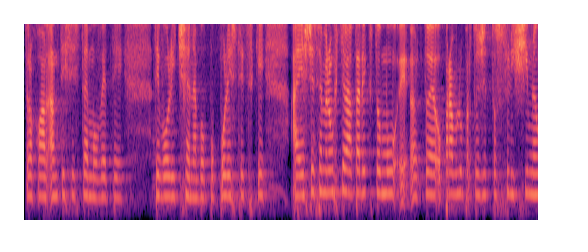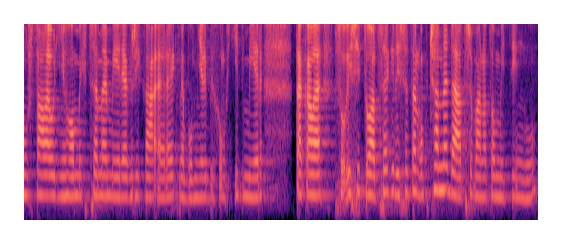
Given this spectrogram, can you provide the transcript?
trochu antisystémově ty, ty voliče nebo populisticky. A ještě jsem jenom chtěla tady k tomu, to je opravdu, protože to slyším neustále od něho, my chceme mír, jak říká Erek, nebo měli bychom chtít mír, tak ale jsou i situace, kdy se ten občan nedá třeba na tom mítingu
